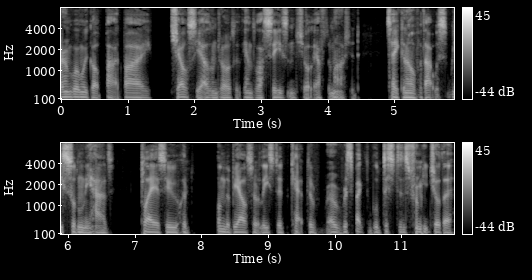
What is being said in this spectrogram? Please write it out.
I remember when we got battered by Chelsea at Elland Road at the end of last season, shortly after Marsch had taken over. That was we suddenly had players who had under Bielsa at least had kept a, a respectable distance from each other,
